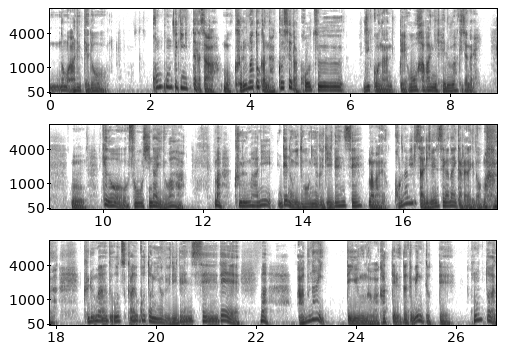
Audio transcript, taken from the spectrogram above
のもあるけど、根本的に言ったらさ、もう車とかなくせば交通事故なんて大幅に減るわけじゃない。うん。けど、そうしないのは、まあ、車に、での移動による利便性。まあまあ、コロナウイルスは利便性がないからだけど、まあ、車を使うことによる利便性で、まあ、危ないっていうのは分かってる。だって免許って、本当は、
